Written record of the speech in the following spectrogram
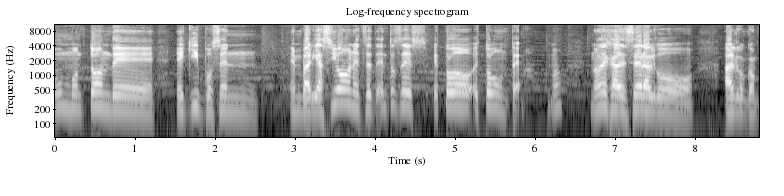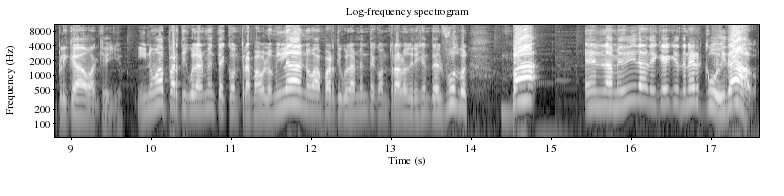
un montón de equipos en, en variaciones, entonces es todo, es todo un tema, ¿no? No deja de ser algo, algo complicado aquello. Y no va particularmente contra Pablo Milán, no va particularmente contra los dirigentes del fútbol, va en la medida de que hay que tener cuidado.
